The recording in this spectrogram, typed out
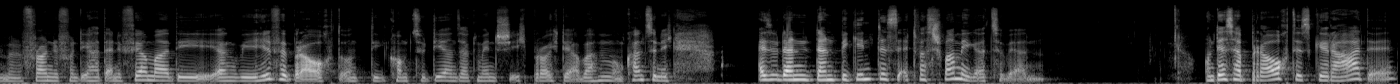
Eine Freundin von dir hat eine Firma, die irgendwie Hilfe braucht und die kommt zu dir und sagt, Mensch, ich bräuchte aber, hm, und kannst du nicht. Also dann, dann beginnt es etwas schwammiger zu werden. Und deshalb braucht es gerade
